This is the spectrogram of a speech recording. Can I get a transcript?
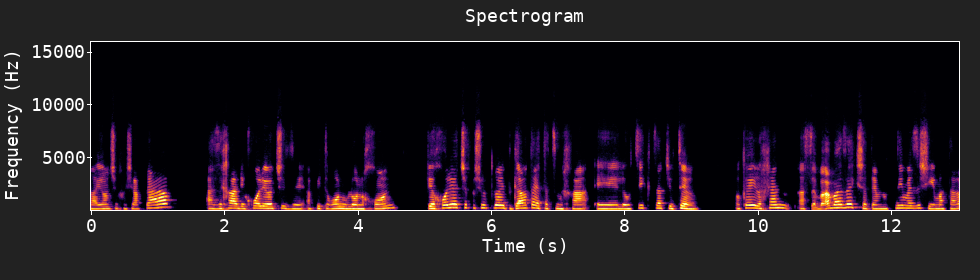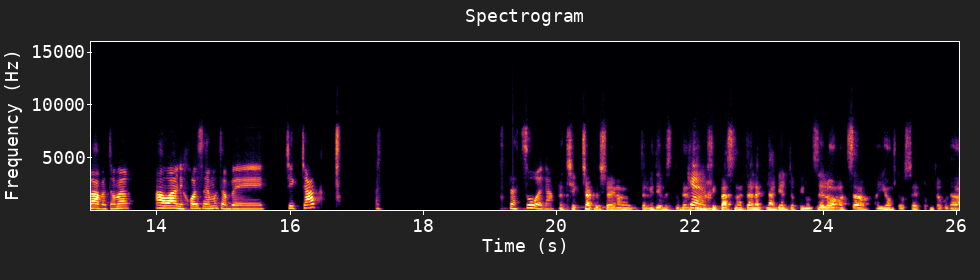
רעיון שחשבת עליו, אז אחד, יכול להיות שהפתרון הוא לא נכון, ויכול להיות שפשוט לא אתגרת את עצמך אה, להוציא קצת יותר, אוקיי? לכן, הסבבה הזה, כשאתם נותנים איזושהי מטרה ואתה אומר, אה, וואי, אני יכול לסיים אותה בצ'יק צ'אק? תעצרו רגע. הצ'יק צ'אק זה שהיינו תלמידים וסטודנטים כן. וחיפשנו את. לעגל את הפינות. זה לא המצב היום שאתה עושה תוכנית עבודה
